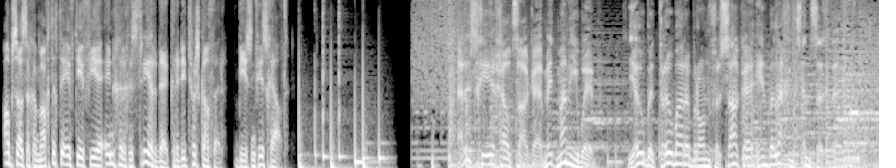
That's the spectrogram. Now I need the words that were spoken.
Absa se gemagtigde FTV en geregistreerde kredietverskaffer. Besenfees geld. RSG geldsaake met Moneyweb, jou betroubare bron vir sake en beleggingsinsigte.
